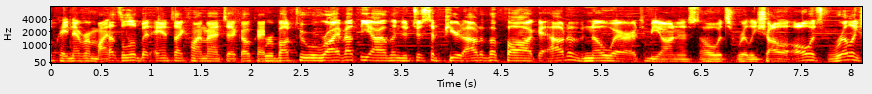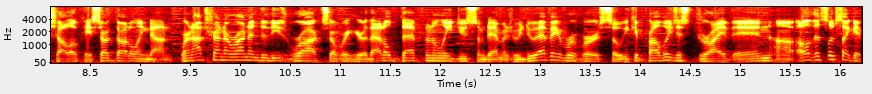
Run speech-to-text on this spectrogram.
Okay, never mind. That's a little bit anticlimactic. Okay, we're about to arrive at the island. It just appeared out of the fog, out of nowhere, to be honest. Oh, it's really shallow. Oh, it's really shallow. Okay, start throttling down. We're not trying to run into these rocks over here. That'll definitely do some damage. We do have a reverse, so we could probably just drive in. Uh, oh, this looks like a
